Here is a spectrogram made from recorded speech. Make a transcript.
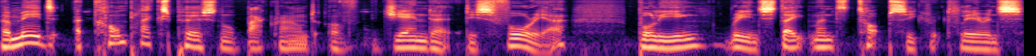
Amid a complex personal background of gender dysphoria, bullying, reinstatement, top secret clearance,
